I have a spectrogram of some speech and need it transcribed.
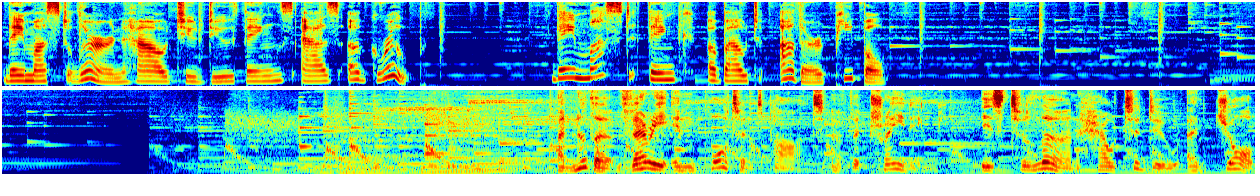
they must learn how to do things as a group. They must think about other people. Another very important part of the training is to learn how to do a job.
